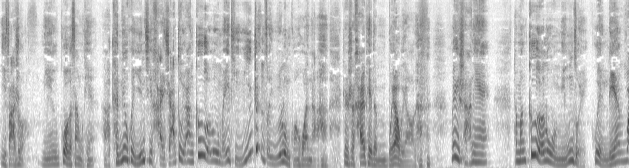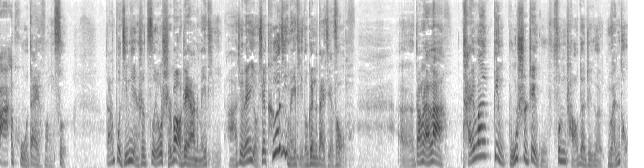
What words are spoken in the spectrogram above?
一发射，你过个三五天啊，肯定会引起海峡对岸各路媒体一阵子舆论狂欢的啊，真是 happy 的不要不要的。为啥呢？他们各路名嘴会连挖苦带讽刺。当然，不仅仅是《自由时报》这样的媒体啊，就连有些科技媒体都跟着带节奏。呃，当然啦，台湾并不是这股风潮的这个源头，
